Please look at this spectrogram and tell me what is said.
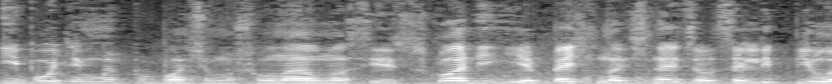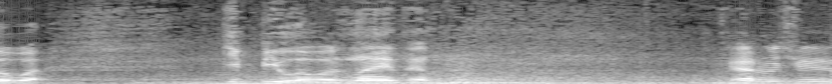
І потім ми побачимо, що вона у нас є в складі, і опять почнеться оце ліпілова, дебілова, знаєте. Коротше,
